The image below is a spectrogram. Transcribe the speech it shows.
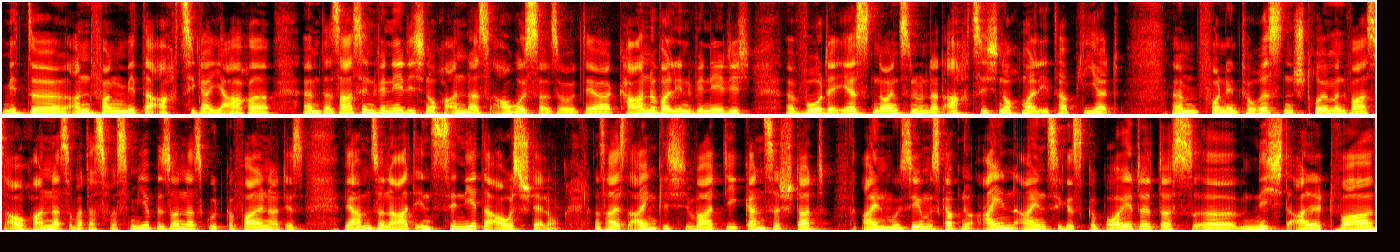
Mitte, Anfang, Mitte 80er Jahre, ähm, da sah es in Venedig noch anders aus. Also der Karneval in Venedig äh, wurde erst 1980 nochmal etabliert. Ähm, von den Touristenströmen war es auch anders, aber das, was mir besonders gut gefallen hat, ist, wir haben so eine Art inszenierte Ausstellung. Das heißt, eigentlich war die ganze Stadt ein Museum. Es gab nur ein einziges Gebäude, das äh, nicht alt war,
